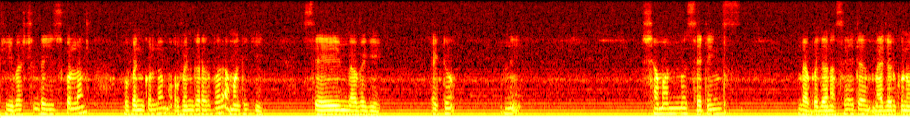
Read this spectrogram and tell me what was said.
ফ্রি ভার্সনটা ইউজ করলাম ওপেন করলাম ওপেন করার পর আমাকে কি সেমভাবে কি, একটু মানে সামান্য সেটিংস ব্যবধান আছে, এটা মেজর কোনো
